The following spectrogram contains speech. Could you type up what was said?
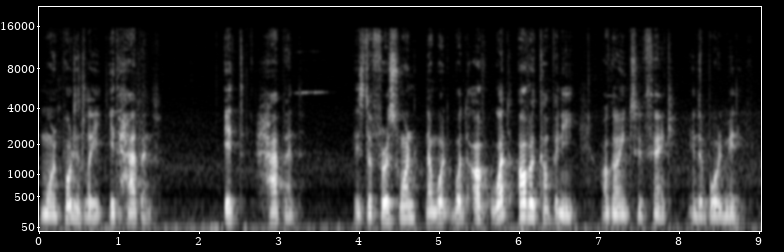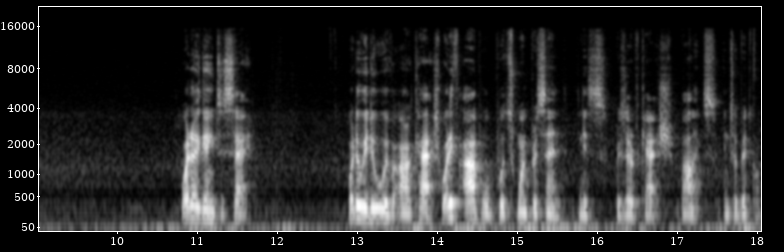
more importantly, it happened. It happened. It's the first one. Now, what what what other company are going to think in the board meeting? What are they going to say? What do we do with our cash? What if Apple puts 1% in its reserve cash balance into Bitcoin?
